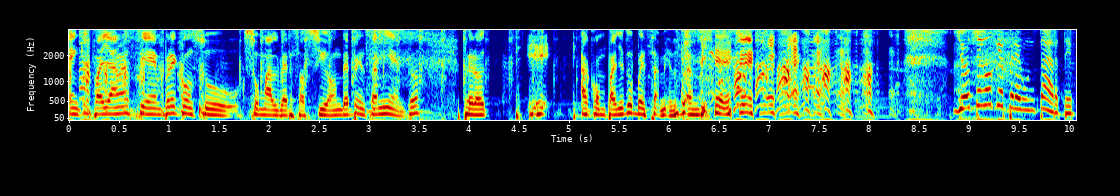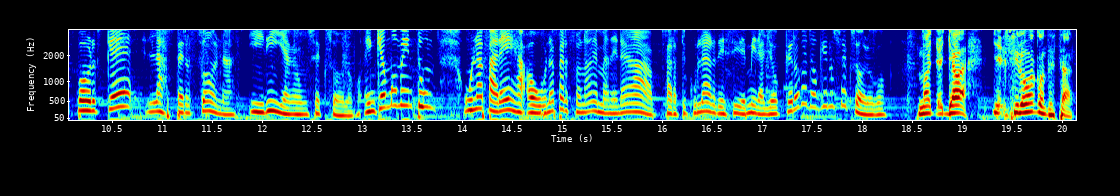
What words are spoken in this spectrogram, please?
en que fallamos siempre con su, su malversación de pensamiento. Pero eh, acompaño tu pensamiento también. Yo tengo que preguntarte, ¿por qué las personas irían a un sexólogo? ¿En qué momento un- una pareja o una persona de manera particular decide, mira, yo creo que tengo que ir a un sexólogo? No, ya, ya va. Ya- sí lo voy a contestar.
